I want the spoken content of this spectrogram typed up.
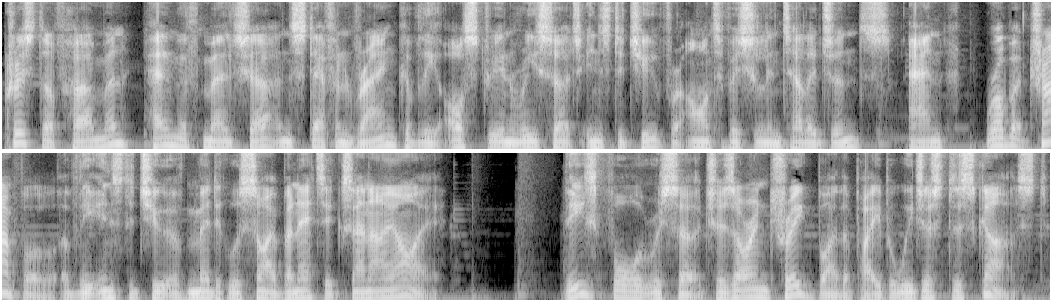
Christoph Hermann, Helmut Melcher, and Stefan Rank of the Austrian Research Institute for Artificial Intelligence, and Robert Trappl of the Institute of Medical Cybernetics and AI. These four researchers are intrigued by the paper we just discussed.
